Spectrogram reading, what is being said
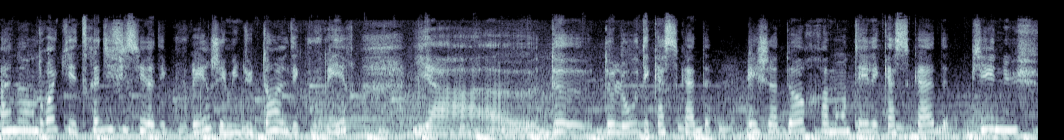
un endroit qui est très difficile à découvrir. J'ai mis du temps à le découvrir. Il y a euh, de, de l'eau, des cascades, et j'adore remonter les cascades pieds nus.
